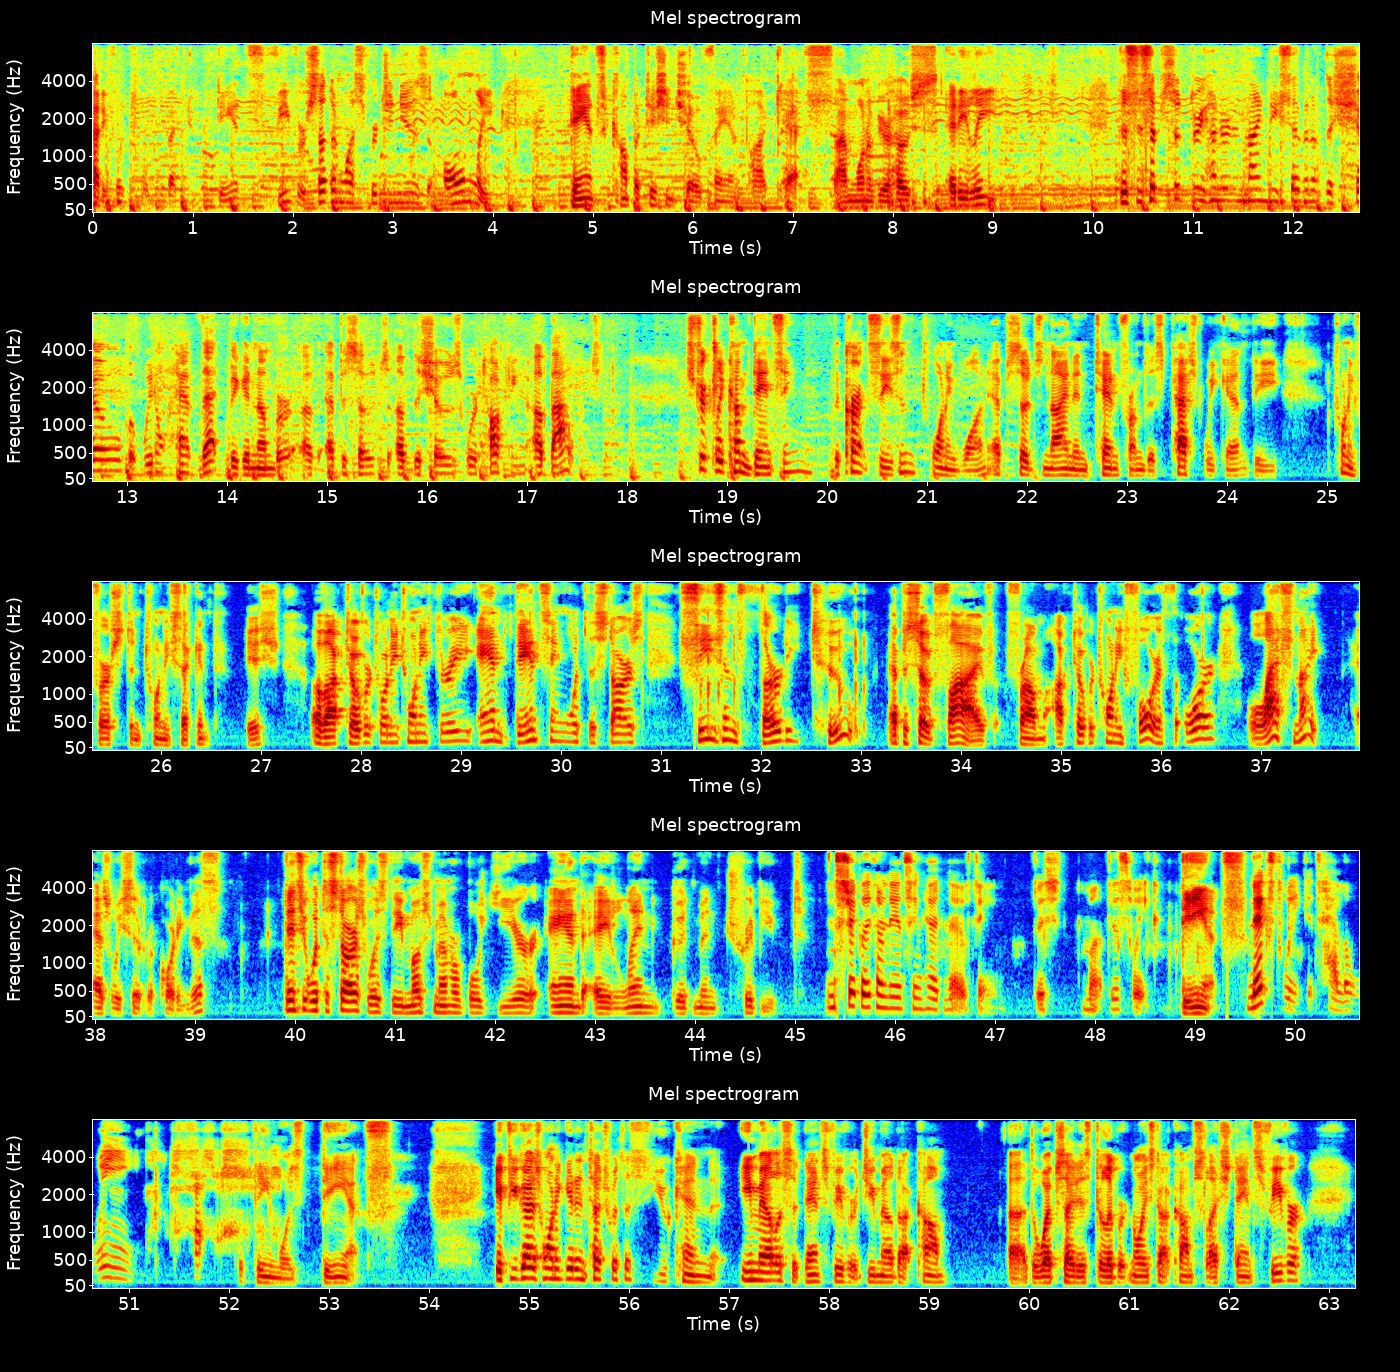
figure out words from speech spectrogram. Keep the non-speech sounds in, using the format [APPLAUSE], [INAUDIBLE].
Howdy, folks. Welcome back to Dance Fevre, Southern West Virginia's only dance competition show fan podcast. I'm one of your hosts, Eddie Lee. This is episode 397 of the show, but we don't have that big a number of episodes of the shows we're talking about. Strictly Come Dancing, the current season, 21, episodes 9 and 10 from this past weekend, the 21st and 22nd ish of October 2023, and Dancing with the Stars season 32, episode 5 from October 24th, or last night as we sit recording this. Dancing with the Stars was the most memorable year and a Len Goodman tribute. And Strictly Come Dancing had no theme this month, this week. Dance. Next week it's Halloween. [LAUGHS] The theme was dance. If you guys want to get in touch with us, you can email us at dancefevre at gmail.com. Uh, the website is deliberatenoise.com slash dancefevre.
